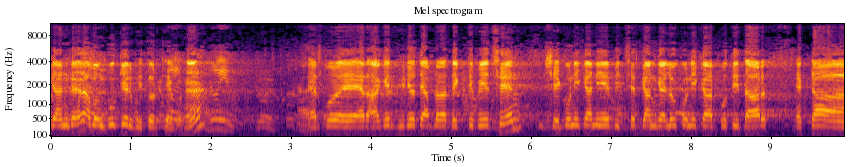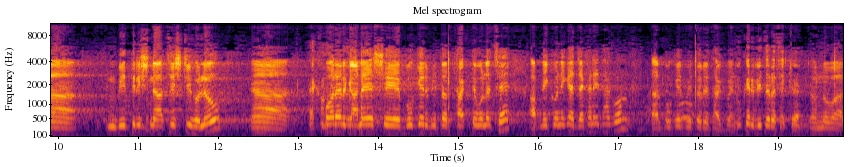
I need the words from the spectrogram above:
গান গায় এবং বুকের ভিতর থেকে হ্যাঁ। এরপরে এর আগের ভিডিওতে আপনারা দেখতে পেয়েছেন সে কণিকা নিয়ে বিচ্ছেদ গান গাইল। কণিকার প্রতি তার একটা বিতৃষ্ণা সৃষ্টি হলেও পরের গানে সে বুকের ভিতর থাকতে বলেছে। আপনি কণিকা যেখানেই থাকুন তার বুকের ভিতরে থাকবেন। বুকের ভিতরে থাকবেন। ধন্যবাদ।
